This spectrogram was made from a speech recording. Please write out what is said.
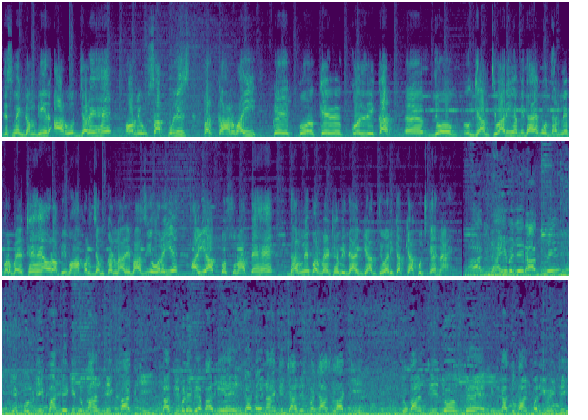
जिसमें गंभीर आरोप जड़े हैं और रेउसा पुलिस पर कार्रवाई के, को, के, को लेकर जो ज्ञान तिवारी है विधायक वो धरने पर बैठे हैं और अभी वहाँ पर जमकर नारेबाजी हो रही है। आइए आपको सुनाते हैं धरने पर बैठे विधायक ज्ञान तिवारी का क्या कुछ कहना है। आज ढाई बजे रात में ये कुलदीप पांडे की दुकान थी खाद की। काफ़ी बड़े व्यापारी हैं इनका कहना है कि 40-50 लाख की दुकान थी जो उसमें इनका दुकान पड़ी हुई थी।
